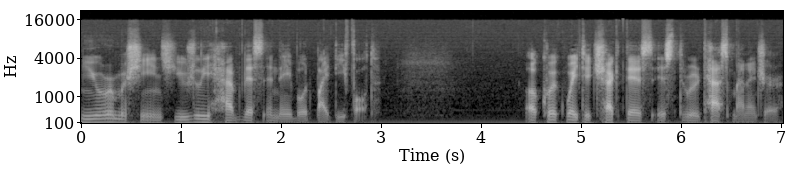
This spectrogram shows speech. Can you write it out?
Newer machines usually have this enabled by default. A quick way to check this is through Task Manager.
